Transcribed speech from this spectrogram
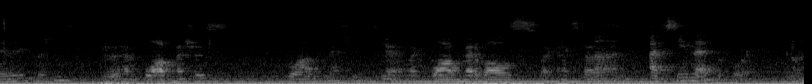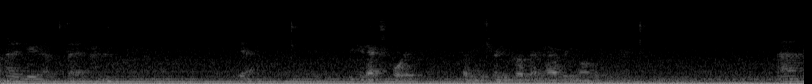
Any other questions? Does it have blob meshes? Blob meshes? Yeah, like blob metaballs, that kind of stuff. Uh, I've seen that before. I don't know how to do them, but yeah. You could export it from your 3D program however you modeled it, right? Uh,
